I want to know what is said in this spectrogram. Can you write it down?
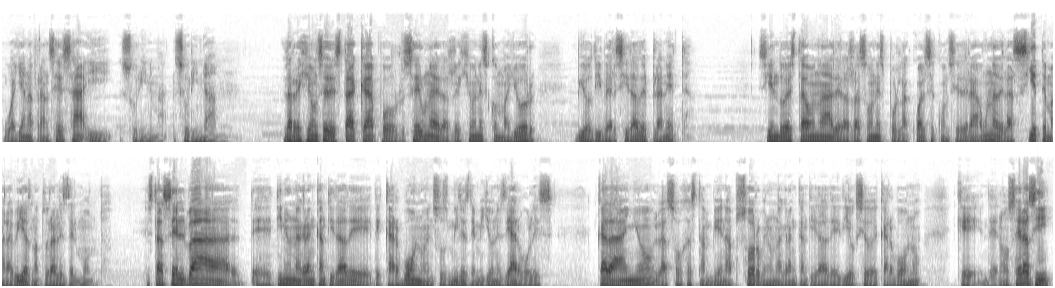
Guayana Francesa y Surinam. La región se destaca por ser una de las regiones con mayor biodiversidad del planeta siendo esta una de las razones por la cual se considera una de las siete maravillas naturales del mundo. Esta selva eh, tiene una gran cantidad de, carbono en sus miles de millones de árboles. Cada año las hojas también absorben una gran cantidad de dióxido de carbono que, de no ser así,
